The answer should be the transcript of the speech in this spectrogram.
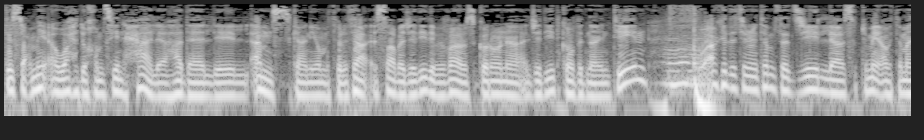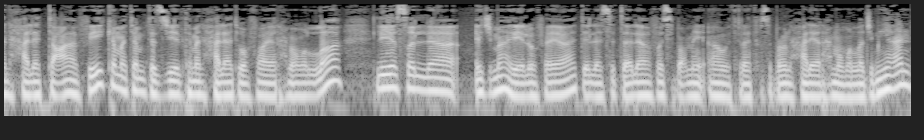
951 حالة. هذا للأمس كان يوم الثلاثاء. إصابة جديدة بفيروس كورونا الجديد كوفيد 19 وأكدت أنه تم تسجيل 608 حالة تعافي كما تم تسجيل 8 حالات وفاة رحمه الله. ليصل إجمالي الوفيات إلى 6773 حالة رحمهم الله جميعا.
